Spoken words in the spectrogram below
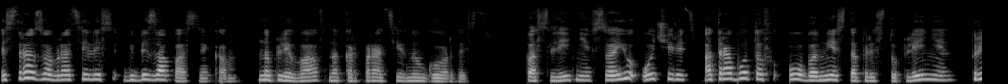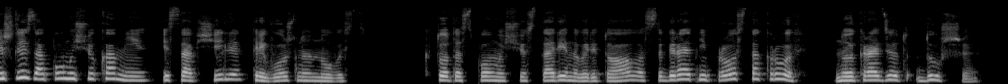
и сразу обратились к безопасникам, наплевав на корпоративную гордость. Последние, в свою очередь, отработав оба места преступления, пришли за помощью ко мне и сообщили тревожную новость. Кто-то с помощью старинного ритуала собирает не просто кровь, но и крадет души,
